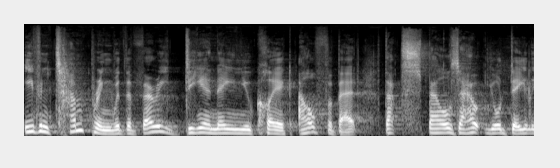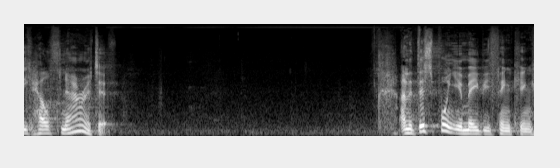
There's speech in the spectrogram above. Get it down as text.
Even tampering with the very DNA nucleic alphabet that spells out your daily health narrative. And at this point, you may be thinking,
